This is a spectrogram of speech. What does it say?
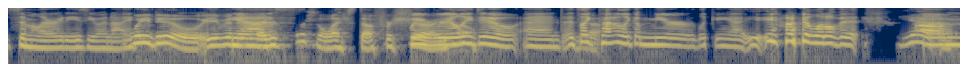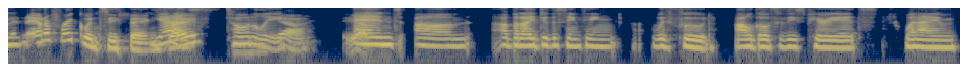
similarities, you and I. we do even in like personal life stuff for sure we really do. And it's Yeah. like kind of like a mirror looking at you, you know, a little bit. yeah Um, and, and a frequency thing Yes, right totally. yeah yeah And um, uh, but I do the same thing with food. I'll go through these periods when I'm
